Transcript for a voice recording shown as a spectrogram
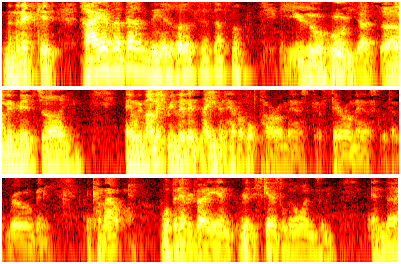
then the next kid. Chayev Adam Lirozes Mitzrayim. And we mamish relive it, and I even have a whole paro mask, a pharaoh mask with a robe, and I come out whooping everybody and really scares the little ones, and and uh,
